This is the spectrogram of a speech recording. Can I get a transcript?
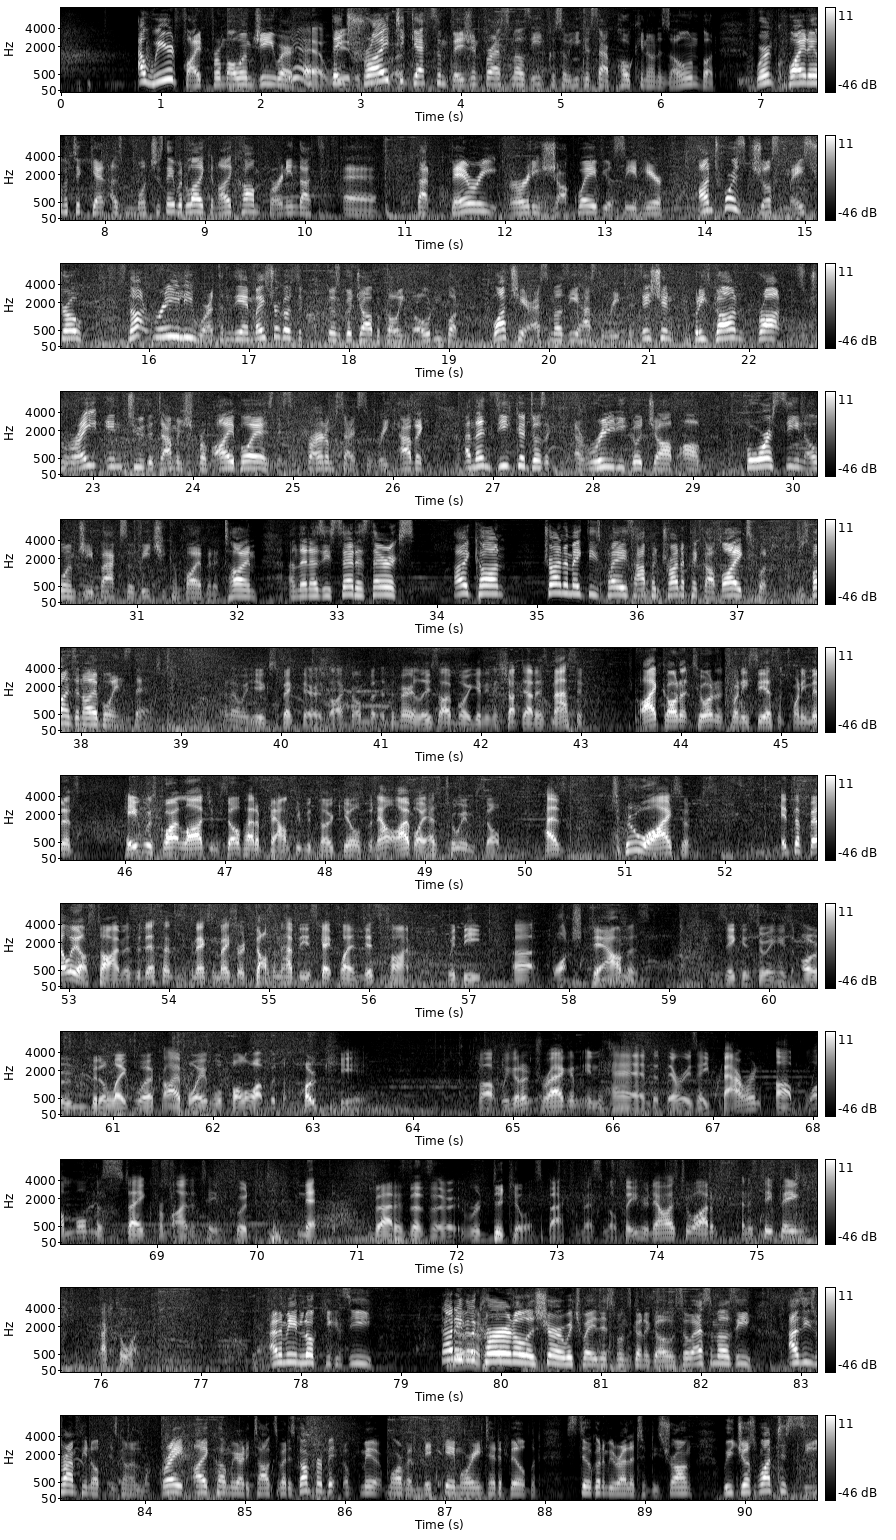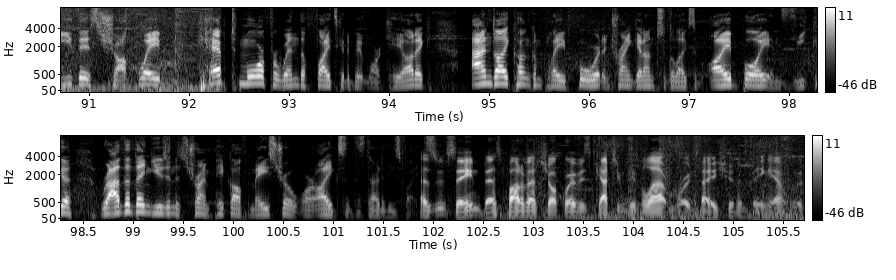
a weird fight from OMG where yeah, they tried to get some vision for SMLZ so he could start poking on his own, but weren't quite able to get as much as they would like. And Icon burning that uh, that very early shockwave, you'll see it here, on towards just Maestro. It's not really worth it in the end. Maestro goes, does a good job of going golden, but watch here, SMLZ has to reposition, but he's gone, brought straight into the damage from iBoy as this Infernum starts to wreak havoc. And then Zika does a, a really good job of forcing OMG back so Vici can buy a bit of time. And then, as he said, Hysterics, Icon, trying to make these plays happen, trying to pick off Ikes, but just finds an iBoy instead. I don't know what you expect there as Icon, but at the very least, iBoy getting the shutdown is massive. Icon at 220 CS at 20 minutes. He was quite large himself, had a bounty with no kills, but now iBoy has two himself, has two items. It's Aphelios time as the Death Sentence connects and makes sure it doesn't have the escape plan this time with the uh, watch down as Zeke is doing his own bit of legwork. iBoy will follow up with the poke here. But we got a Dragon in hand. There is a Baron up. One more mistake from either team could net that is that's a ridiculous back from SMLZ, who now has two items and is TPing back to lane. And I mean, look, you can see not even the Colonel is sure which way this one's going to go. So SMLZ, as he's ramping up, is going to look great. Icon, we already talked about, has gone for a bit of more of a mid-game orientated build, but still going to be relatively strong. We just want to see this Shockwave kept more for when the fights get a bit more chaotic. And Icon can play forward and try and get onto the likes of iBoy and Zika, rather than using it to try and pick off Maestro or Ikes at the start of these fights. As we've seen, best part about Shockwave is catching people out in rotation and being able to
